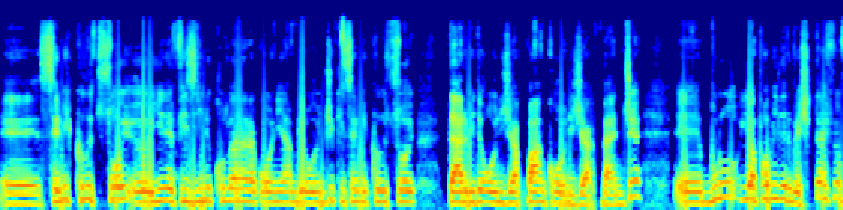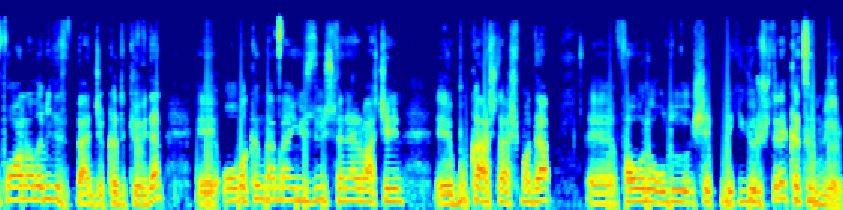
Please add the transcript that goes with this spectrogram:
E, Semih Kılıçsoy e, yine fiziğini kullanarak oynayan bir oyuncu ki Semih Kılıçsoy derbide oynayacak, banka oynayacak bence. E, bunu yapabilir Beşiktaş ve puan alabilir bence Kadıköy'den. E, o bakımdan ben %100 Fenerbahçe'nin e, bu karşılaşmada e, favori olduğu şeklindeki görüşlere katılmıyorum.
